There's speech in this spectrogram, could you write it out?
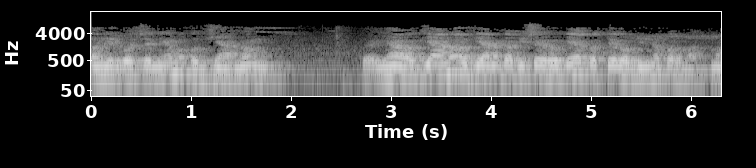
अनिर्वचनीयम अज्ञानम। तो यहाँ अज्ञान अज्ञान का विषय हो गया, प्रत्येक अभिन्न परमात्मा।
